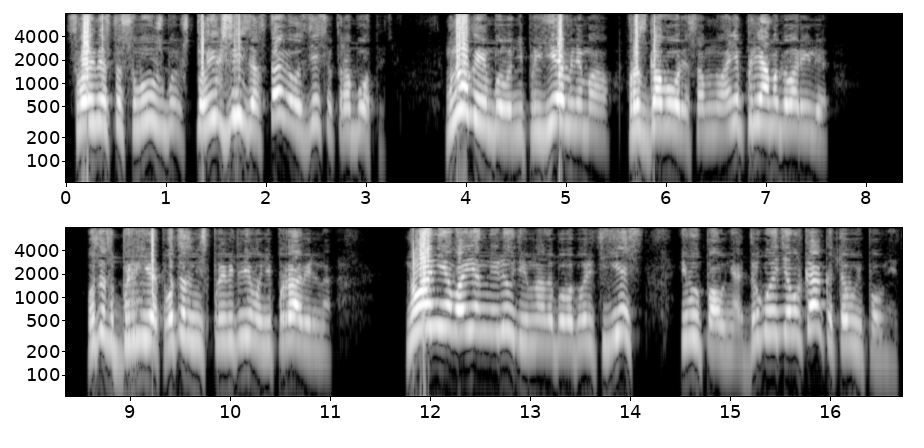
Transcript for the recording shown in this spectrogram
свое место службы, что их жизнь заставила здесь вот работать. Много им было неприемлемо в разговоре со мной. Они прямо говорили, вот это бред, вот это несправедливо, неправильно. Но они военные люди, им надо было говорить, есть и выполнять. Другое дело, как это выполнить?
